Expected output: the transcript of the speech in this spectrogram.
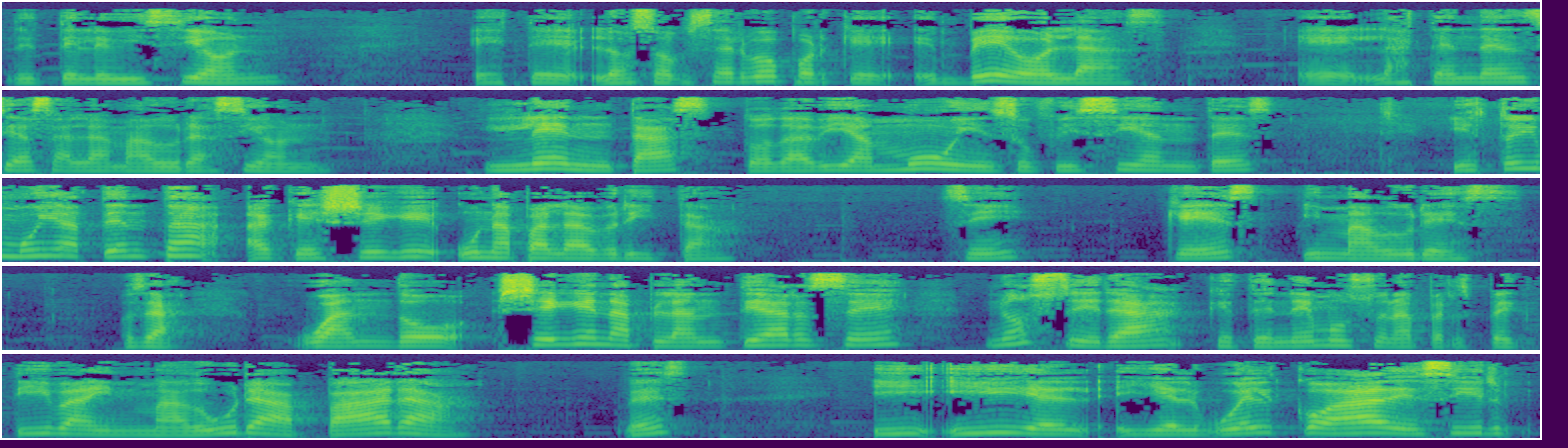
De televisión, este, los observo porque veo las, eh, las tendencias a la maduración, lentas, todavía muy insuficientes, y estoy muy atenta a que llegue una palabrita, ¿sí? Que es inmadurez. O sea, cuando lleguen a plantearse, ¿no será que tenemos una perspectiva inmadura para, ¿ves? Y, y, el, y el vuelco a decir,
